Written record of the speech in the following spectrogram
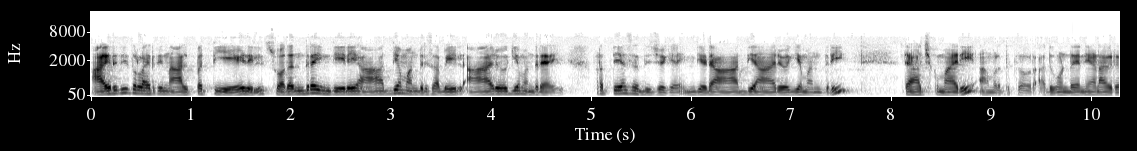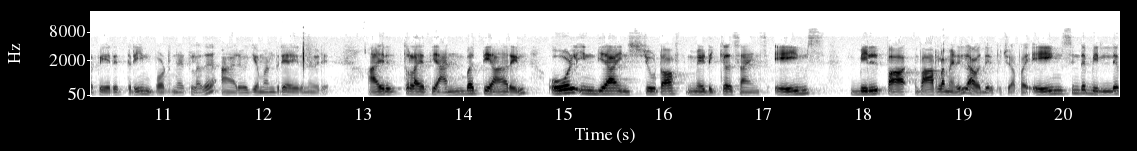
ആയിരത്തി തൊള്ളായിരത്തി നാൽപ്പത്തി ഏഴിൽ സ്വതന്ത്ര ഇന്ത്യയിലെ ആദ്യ മന്ത്രിസഭയിൽ ആരോഗ്യമന്ത്രിയായി. പ്രത്യേകം ശ്രദ്ധിച്ചു വയ്ക്കുക. ഇന്ത്യയുടെ ആദ്യ ആരോഗ്യമന്ത്രി രാജ്കുമാരി അമൃത് കൗർ. അതുകൊണ്ട് തന്നെയാണ് അവരുടെ പേര് ഇത്രയും ഇമ്പോർട്ടന്റ് ആയിട്ടുള്ളത്. ആരോഗ്യമന്ത്രി ആയിരുന്നു ഇവർ ആയിരത്തി തൊള്ളായിരത്തി അൻപത്തി ആറിൽ all India institute of medical science AIIMS bill പാർലമെന്റിൽ അവതരിപ്പിച്ചു. അപ്പോൾ എയിംസിന്റെ ബില്ല്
